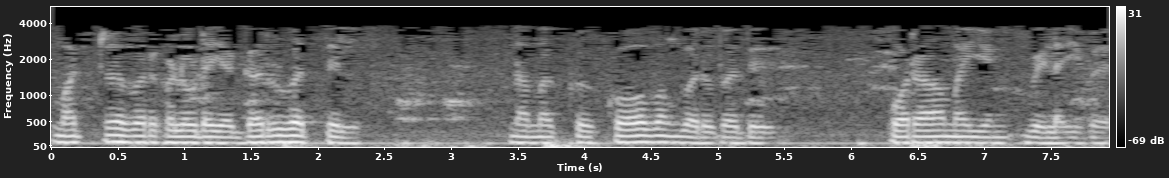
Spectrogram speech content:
மற்றவர்களுடைய கர்வத்தில் நமக்கு கோபம் வருவது பொறாமையின் விளைவு.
